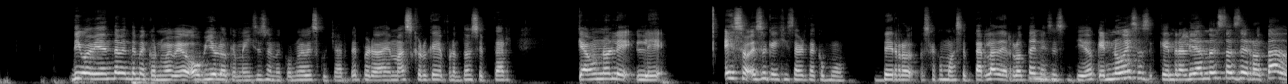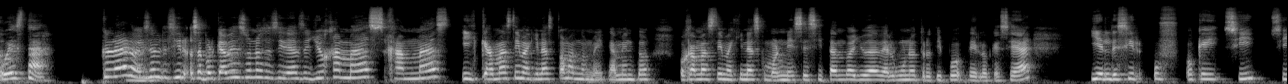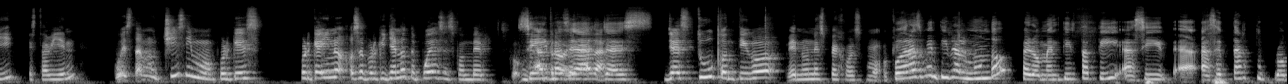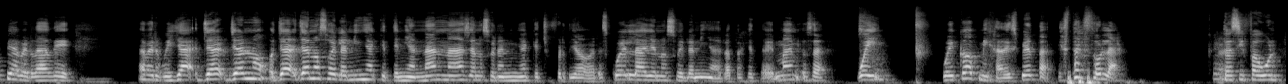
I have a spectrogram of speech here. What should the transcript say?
digo, evidentemente me conmueve, obvio lo que me dices, se me conmueve escucharte, pero además creo que de pronto aceptar que a uno le, le eso, eso que dijiste ahorita, como, derro o sea, como aceptar la derrota en ese sentido, que no es, así- que en realidad no estás derrotado. Cuesta. Claro, es Ujú. el decir, o sea, porque a veces uno esas ideas de yo jamás, jamás y jamás te imaginas tomando un medicamento o jamás te imaginas como necesitando ayuda de algún otro tipo de lo que sea. Y el decir, uff, ok, sí, sí, está bien, cuesta muchísimo porque es, porque ahí no, o sea, porque ya no te puedes esconder Sí, atrás no, de ya, nada. ya es... Ya es tú contigo en un espejo, es como, ok, Podrás mentir al mundo, pero mentirte a ti, así, a- aceptar tu propia verdad de, a ver, güey, ya, ya, ya, no, ya, ya no soy la niña que tenía nanas, ya no soy la niña que chofer llevaba a la escuela, ya no soy la niña de la tarjeta de mami, o sea, güey, wake up, mija, despierta, estás sola. Claro. Entonces sí fue un,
